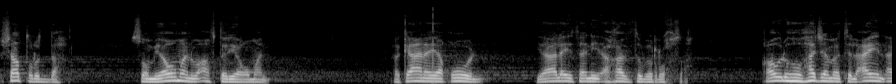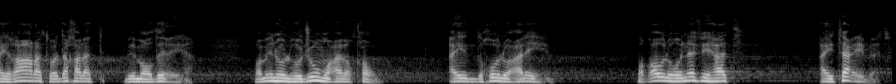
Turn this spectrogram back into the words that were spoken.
شطر الدهر. صم يوما وأفطر يوما. فكان يقول يا ليتني أخذت بالرخصة. قوله هجمت العين أي غارت ودخلت بموضعها. ومنه الهجوم على القوم. أي الدخول عليهم. وقوله نفهت أي تعبت.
